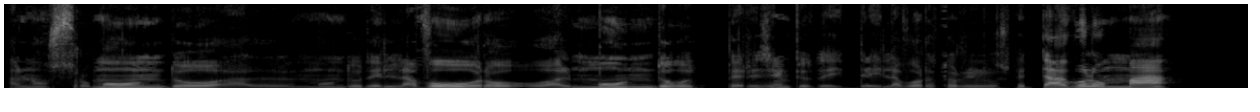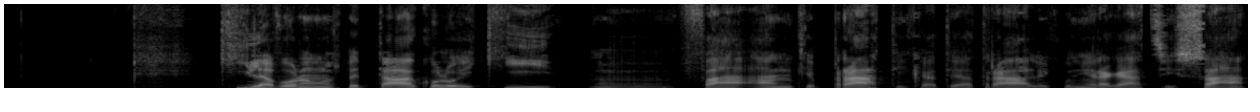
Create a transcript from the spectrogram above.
al nostro mondo, al mondo del lavoro o al mondo per esempio dei, dei lavoratori dello spettacolo, ma chi lavora nello spettacolo e chi eh, fa anche pratica teatrale con i ragazzi sa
